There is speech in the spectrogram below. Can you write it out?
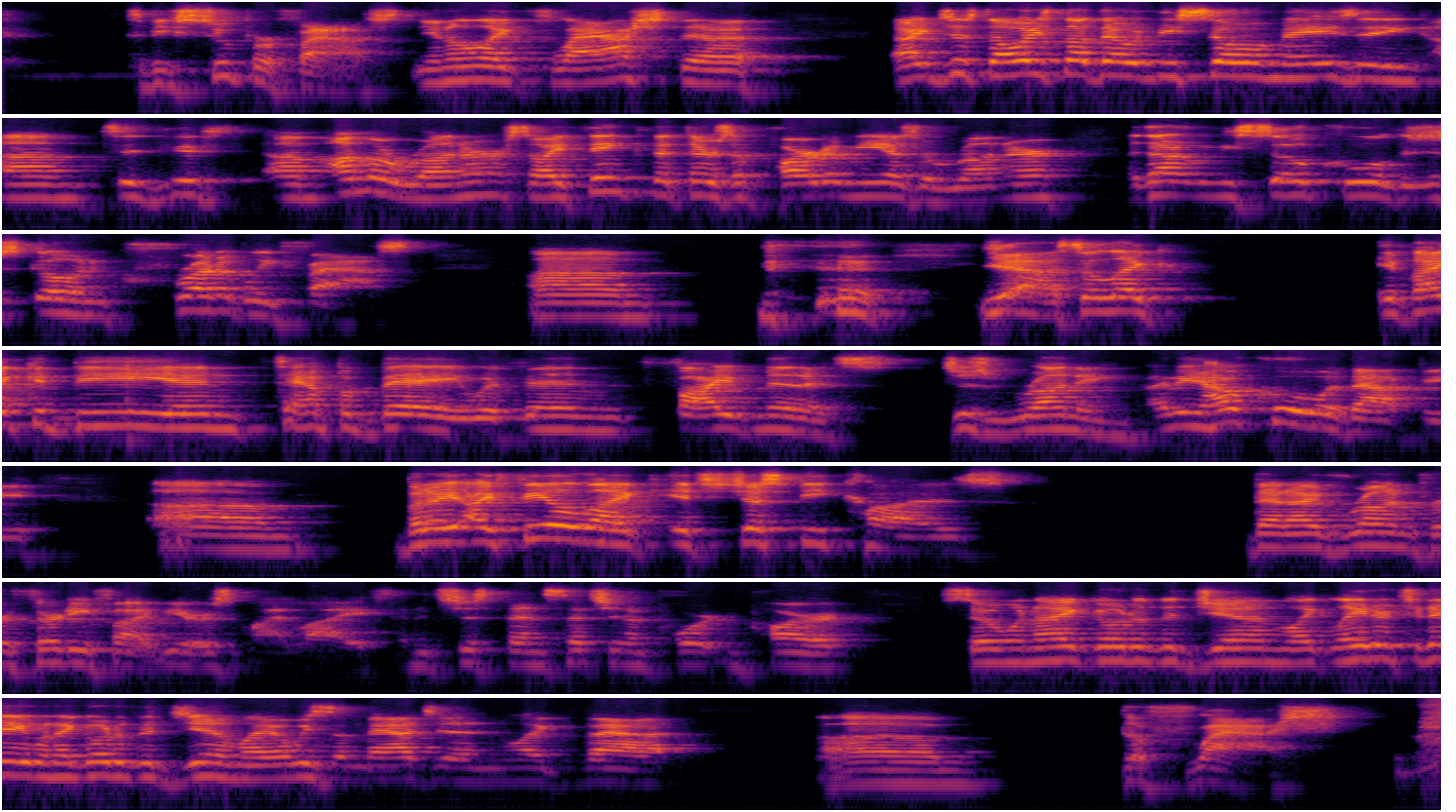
to be super fast. You know, like Flash. The I just always thought that would be so amazing. Um, to give, um, I'm a runner, so I think that there's a part of me as a runner. I thought it would be so cool to just go incredibly fast. Um, yeah, so like if I could be in Tampa Bay within five minutes, just running. I mean, how cool would that be? Um, but I, I feel like it's just because that I've run for 35 years of my life, and it's just been such an important part so when I go to the gym, like later today, when I go to the gym, I always imagine like that, um, the Flash.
